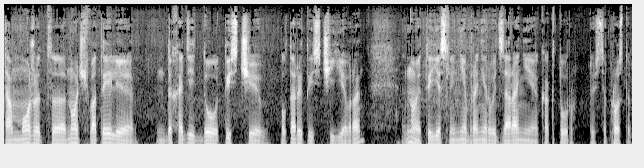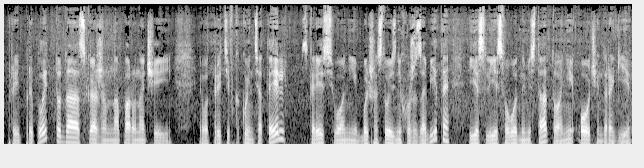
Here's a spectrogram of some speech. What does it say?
там может ночь в отеле доходить до тысячи, полторы тысячи евро. Ну, это если не бронировать заранее как тур. То есть просто при, приплыть туда, скажем, на пару ночей, и вот прийти в какой-нибудь отель, скорее всего, они, большинство из них уже забиты, если есть свободные места, то они очень дорогие.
